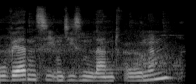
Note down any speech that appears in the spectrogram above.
Wo werden Sie in diesem Land wohnen?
